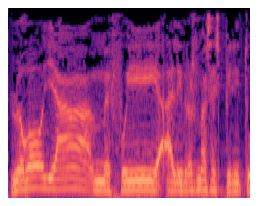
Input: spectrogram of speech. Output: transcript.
Luego ya me fui a libros más espirituales,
